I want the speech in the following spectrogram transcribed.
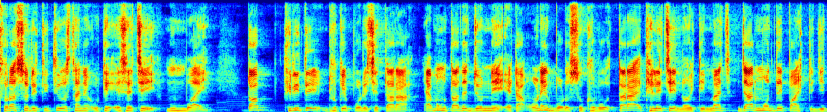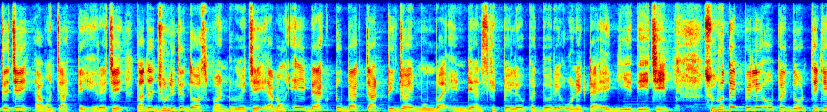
সরাসরি তৃতীয় স্থানে উঠে এসেছে মুম্বাই। টপ থ্রিতে ঢুকে পড়েছে তারা এবং তাদের জন্য এটা অনেক বড় সুখবর। তারা খেলেছে নয়টি ম্যাচ, যার মধ্যে পাঁচটি জিতেছে এবং চারটি হেরেছে। তাদের ঝুলিতে দশ পয়েন্ট রয়েছে এবং এই ব্যাক টু ব্যাক চারটি জয় মুম্বাই ইন্ডিয়ান্সকে প্লে অফের দৌড়ে অনেকটা এগিয়ে দিয়েছে। শুরুতে প্লে অফের দৌড় থেকে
